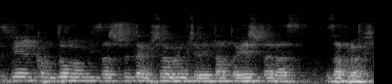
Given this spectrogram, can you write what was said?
z wielką dumą i zaszczytem chciałbym Cię, tato, jeszcze raz zaprosić.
